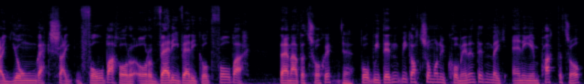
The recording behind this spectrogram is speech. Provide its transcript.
a young, exciting fullback or a, or a very, very good fullback, then I'd have took it. Yeah. But we didn't. We got someone who come in and didn't make any impact at all.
